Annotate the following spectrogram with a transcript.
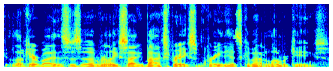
Good luck, everybody. This is a really exciting box break. Some great hits come out of Lumber Kings.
